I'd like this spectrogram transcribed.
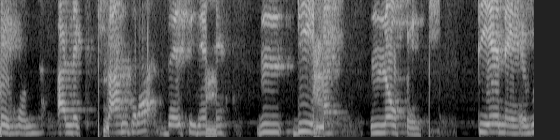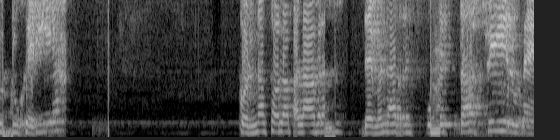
Según Alexandra Desiree Díaz López tiene brujería. Con una sola palabra, deme una respuesta firme.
